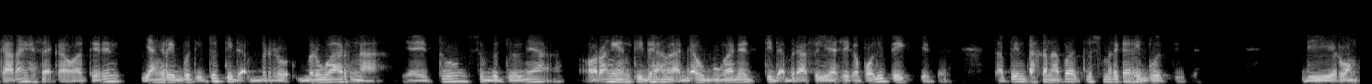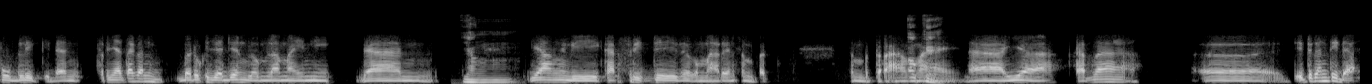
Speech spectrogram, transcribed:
sekarang yang saya khawatirin yang ribut itu tidak ber, berwarna yaitu sebetulnya orang yang tidak ada hubungannya tidak berafiliasi ke politik gitu tapi entah kenapa terus mereka ribut gitu di ruang publik dan ternyata kan baru kejadian belum lama ini dan yang yang di Car Free Day itu kemarin sempat sempat ramai. Okay. Nah, ya karena uh, itu kan tidak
